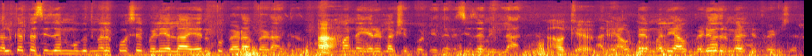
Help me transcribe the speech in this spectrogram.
ಕಲ್ಕತ್ತಾ ಸೀಸನ್ ಮುಗಿದ್ಮೇಲೆ ಕೋಸೆ ಬೆಳೆಯಲ್ಲ ಏನಕ್ಕೂ ಬೇಡ ಬೇಡ ಅಂದ್ರು. ಮೊನ್ನೆ ಎರಡು ಲಕ್ಷ ಕೊಟ್ಟಿದ್ದಾರೆ ಸೀಸನ್ ಇಲ್ಲ ಅದು ಯಾವ ಟೈಮಲ್ಲಿ ಯಾವ ಬೆಳೆಯೋದ್ರ ಮೇಲೆ ಡಿಪೆಂಡ್ ಸರ್.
